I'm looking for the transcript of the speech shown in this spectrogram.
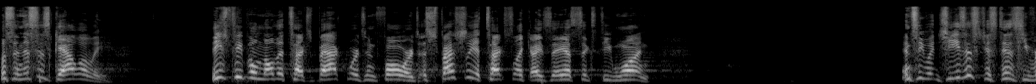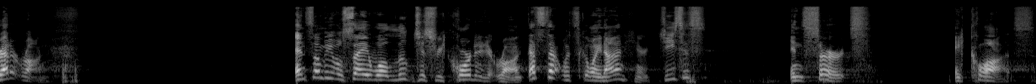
Listen, this is Galilee. These people know the text backwards and forwards, especially a text like Isaiah 61. And see, what Jesus just did is he read it wrong. And some people say, well, Luke just recorded it wrong. That's not what's going on here. Jesus inserts a clause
